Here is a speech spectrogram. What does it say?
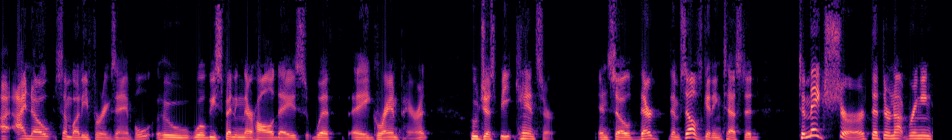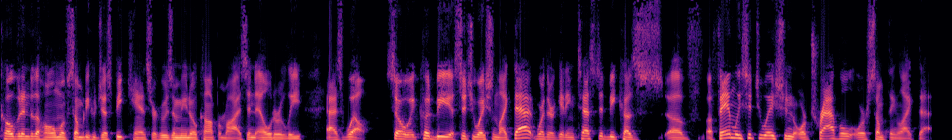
I, I know somebody, for example, who will be spending their holidays with a grandparent who just beat cancer. And so they're themselves getting tested to make sure that they're not bringing COVID into the home of somebody who just beat cancer, who's immunocompromised and elderly as well. So it could be a situation like that where they're getting tested because of a family situation or travel or something like that.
